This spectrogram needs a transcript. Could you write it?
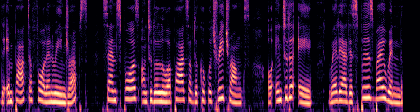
The impact of falling raindrops sends spores onto the lower parts of the cocoa tree trunks or into the air where they are dispersed by wind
